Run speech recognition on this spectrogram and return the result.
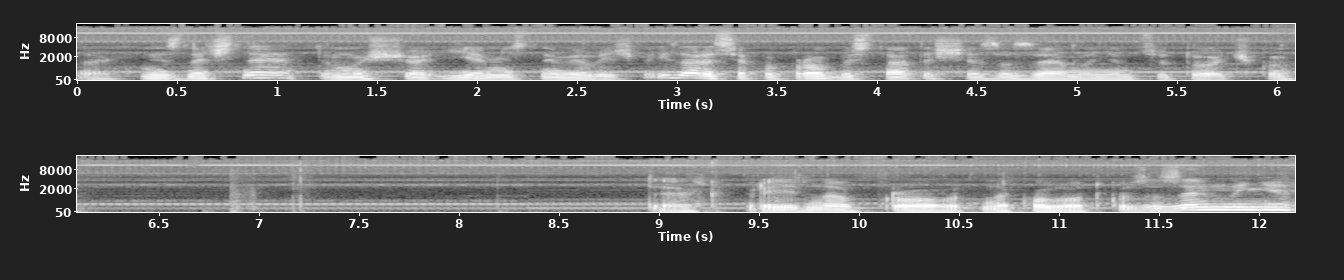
Так, Незначне, тому що ємність невеличка. І зараз я попробую стати ще заземленням цю точку. Так, приєднав провод на колодку заземлення.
